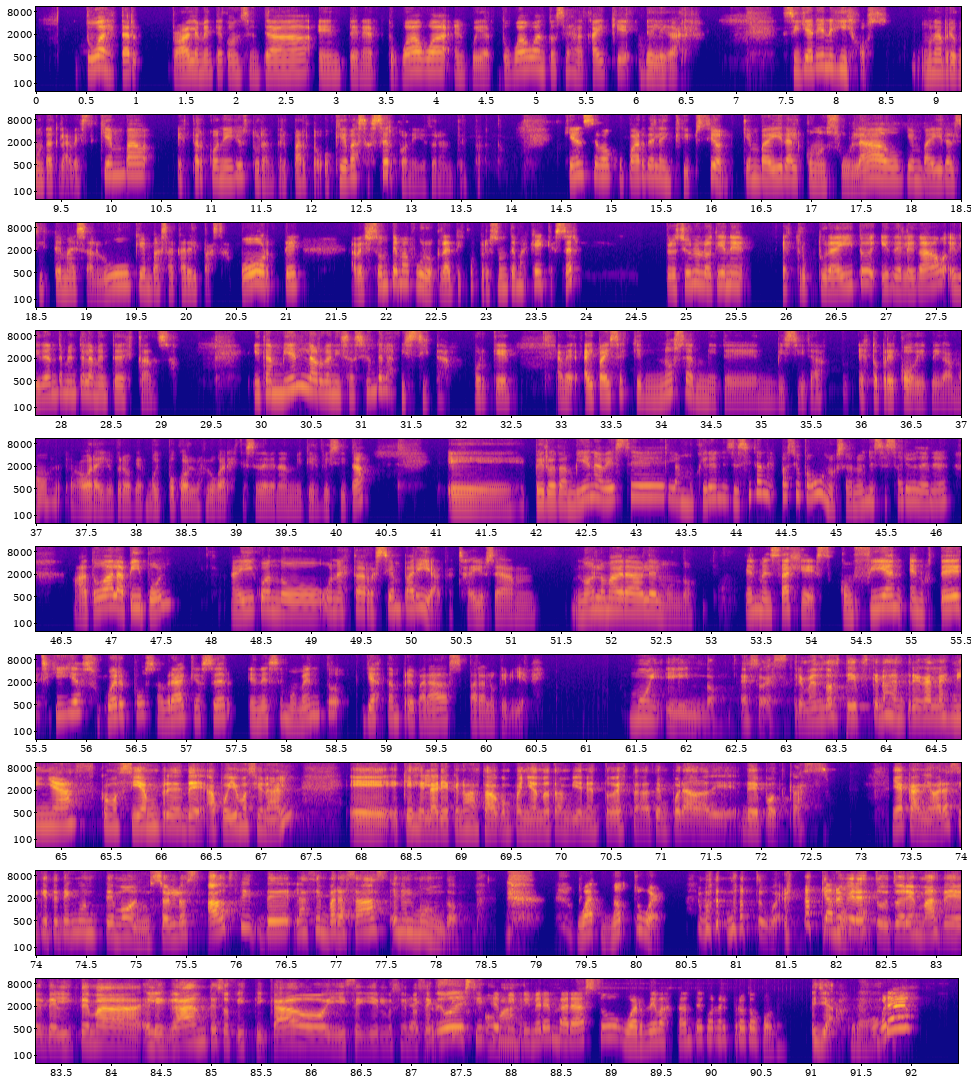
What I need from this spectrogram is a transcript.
Tú vas a estar probablemente concentrada en tener tu guagua, en cuidar tu guagua, entonces acá hay que delegar. Si ya tienes hijos, una pregunta clave es, ¿quién va estar con ellos durante el parto o qué vas a hacer con ellos durante el parto. ¿Quién se va a ocupar de la inscripción? ¿Quién va a ir al consulado? ¿Quién va a ir al sistema de salud? ¿Quién va a sacar el pasaporte? A ver, son temas burocráticos, pero son temas que hay que hacer. Pero si uno lo tiene estructuradito y delegado, evidentemente la mente descansa. Y también la organización de las visitas, porque, a ver, hay países que no se admiten visitas, esto pre-COVID, digamos, ahora yo creo que es muy poco los lugares que se deben admitir visitas, eh, pero también a veces las mujeres necesitan espacio para uno, o sea, no es necesario tener a toda la people ahí cuando una está recién paría, ¿cachai? O sea, no es lo más agradable del mundo. El mensaje es, confíen en ustedes, chiquillas, su cuerpo sabrá qué hacer en ese momento, ya están preparadas para lo que viene. Muy lindo, eso es. Tremendos tips que nos entregan las niñas, como siempre, de apoyo emocional, eh, que es el área que nos ha estado acompañando también en toda esta temporada de, de podcast. Y Cami, ahora sí que te tengo un temón. Son los outfits de las embarazadas en el mundo. What not to wear. What not to wear. ¿Qué prefieres tú? ¿Tú eres más del tema elegante, sofisticado y seguir luciendo sexy? Debo decir que en mi primer embarazo guardé bastante con el protocolo. Ya. Pero ahora,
